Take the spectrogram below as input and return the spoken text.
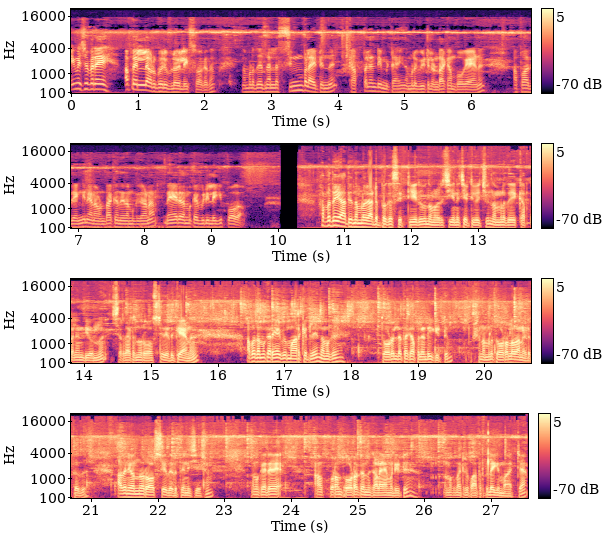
കൈമശപ്പരെ അപ്പോൾ എല്ലാവർക്കും ഒരു ബ്ലോഗിലേക്ക് സ്വാഗതം. നമ്മളത് നല്ല സിമ്പിളായിട്ട് ഇന്ന് കപ്പലണ്ടി മിഠായി നമ്മൾ വീട്ടിലുണ്ടാക്കാൻ പോവുകയാണ്. അപ്പോൾ അത് എങ്ങനെയാണ് ഉണ്ടാക്കുന്നത് നമുക്ക് കാണാം. നേരെ നമുക്ക് ആ വീഡിയോയിലേക്ക് പോകാം. അപ്പോൾ അതേ ആദ്യം നമ്മൾ അടുപ്പൊക്കെ സെറ്റ് ചെയ്തു. നമ്മളൊരു ചീനച്ചട്ടി വെച്ചു. നമ്മളത് കപ്പലണ്ടി ഒന്ന് ചെറുതായിട്ടൊന്ന് റോസ്റ്റ് ചെയ്തെടുക്കുകയാണ്. അപ്പോൾ നമുക്കറിയാം ഇപ്പോൾ മാർക്കറ്റിൽ നമുക്ക് തോടില്ലാത്ത കപ്പലണ്ടി കിട്ടും. പക്ഷേ നമ്മൾ തോടുള്ളതാണ് എടുത്തത്. അതിനെ ഒന്ന് റോസ്റ്റ് ചെയ്തെടുത്തതിന് ശേഷം നമുക്കതിന്റെ അപ്പുറം പുറം തോടൊക്കെ ഒന്ന് കളയാൻ വേണ്ടിയിട്ട് നമുക്ക് മറ്റൊരു പാത്രത്തിലേക്ക് മാറ്റാം.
